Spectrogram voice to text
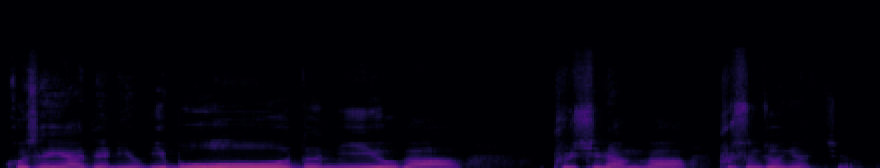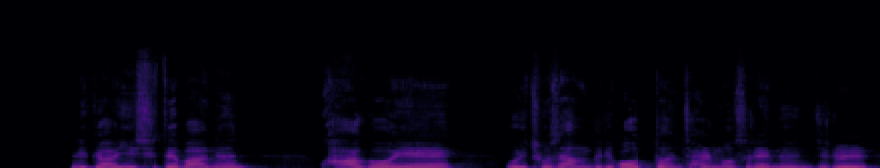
고생해야 된 이유 이 모든 이유가 불신앙과 불순종이었죠. 그러니까 이 스데반은 과거에 우리 조상들이 어떤 잘못을 했는지를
